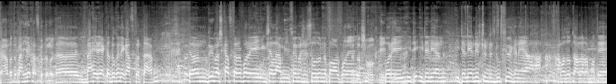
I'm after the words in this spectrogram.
হ্যাঁ আমরা তো বাইরে কাজ করতাম বাইরে একটা দোকানে কাজ করতাম। তখন দুই মাস কাজ করার পরে ইনশাল্লাহ আমি ছয় মাসের সৌজন্য পাওয়ার পরে পরে ইটা- ইটালিয়ান ইটালিয়ান রেস্টুরেন্টে ঢুকছি এখানে আপাতত আল্লাহ রহমতে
